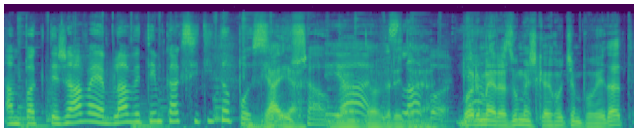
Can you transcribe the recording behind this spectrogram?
ampak težava je bila v tem, kako si ti to Ja, ja. poslušal. Ja, No, v redu, slabo. Ja. Bor me razumeš, kaj hočem povedati?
